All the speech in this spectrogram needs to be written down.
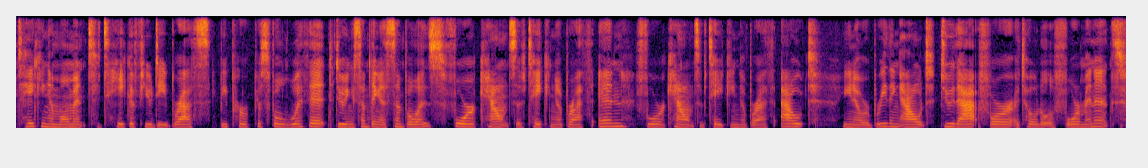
taking a moment to take a few deep breaths, be purposeful with it, doing something as simple as four counts of taking a breath in, four counts of taking a breath out, you know, or breathing out, do that for a total of four minutes,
